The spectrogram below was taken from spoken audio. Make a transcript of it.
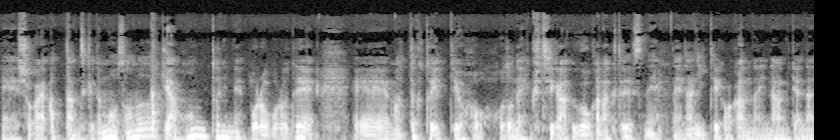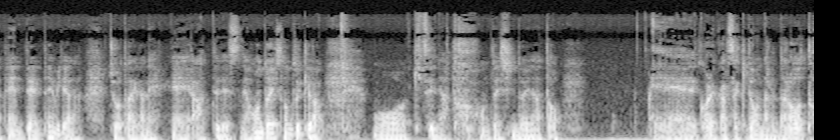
えー、初回あったんですけども、その時は本当にね、ボロボロで、えー、全くと言ってよほどね、口が動かなくてですね、何言っていいかわかんないな、みたいな、てんてんてんみたいな状態がね、えー、あってですね、本当にその時は、もうきついなと、本当にしんどいなと、えー、これから先どうなるだろうと、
